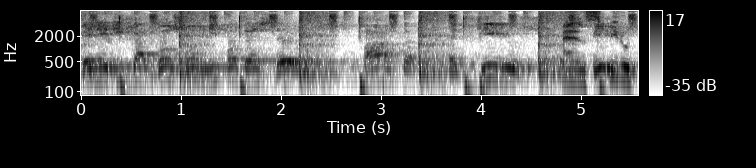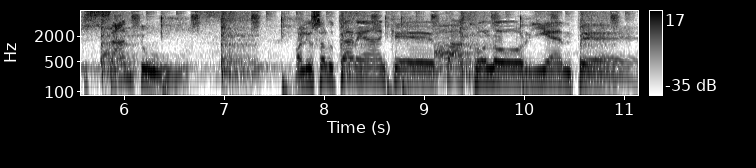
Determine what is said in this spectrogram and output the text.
Benedicat vos omnipotens Pater et Filius And Spiritus Sanctus. Voglio salutare anche Paco l'Oriente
